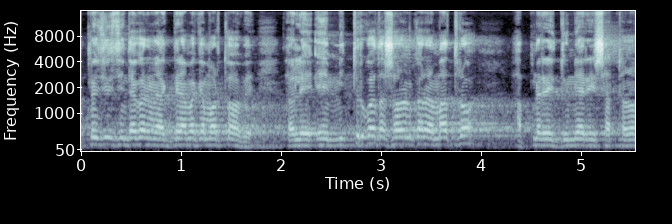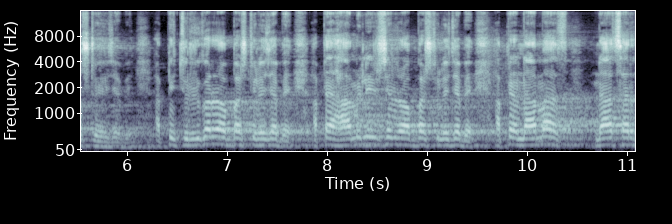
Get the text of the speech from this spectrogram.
আপনি যদি চিন্তা করেন, একদিন আমাকে মরতে হবে, তাহলে এই মৃত্যুর কথা স্মরণ করার মাত্র আপনার এই দুনিয়ার এই স্বাদটা নষ্ট হয়ে যাবে। আপনি চুরি করার অভ্যাস চলে যাবে, আপনার হার্মিলেশনের অভ্যাস চলে যাবে, আপনার নামাজ না ছাড়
